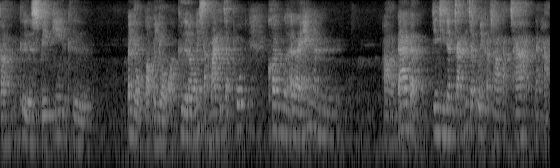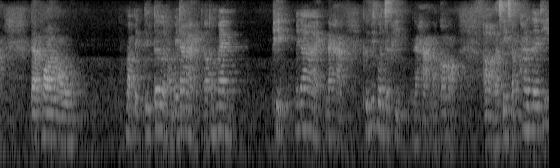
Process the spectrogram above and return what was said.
ตอนนั้นคือ speaking คือประโยคต่อประโยคอะคือเราไม่สามารถที่จะพูดคอนเวอร์อะไรให้มันได้แบบจริงๆจังๆที่จะคุยกับชาวต่างชาตินะคะ แต่พอเรามาเป็นติวเตอร์เราไม่ได้ เราต้องแม่นผิดไม่ได้นะคะ คือไม่ควรจะผิดนะคะ แล้วก็สิ่งสำคัญเลยที่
